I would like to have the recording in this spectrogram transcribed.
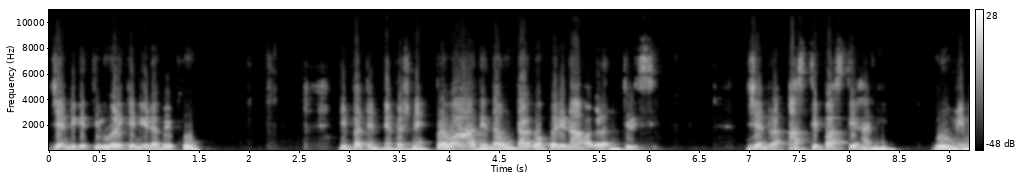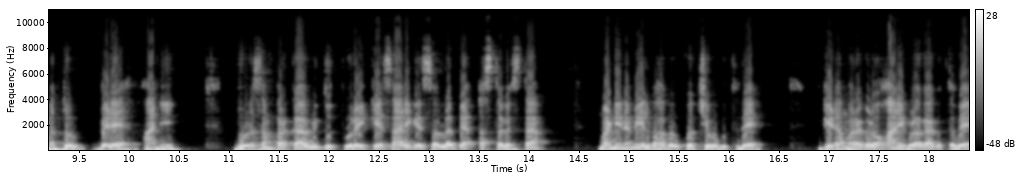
ಜನರಿಗೆ ತಿಳುವಳಿಕೆ ನೀಡಬೇಕು. ಇಪ್ಪತ್ತೆಂಟನೇ ಪ್ರಶ್ನೆ, ಪ್ರವಾಹದಿಂದ ಉಂಟಾಗುವ ಪರಿಣಾಮಗಳನ್ನು ತಿಳಿಸಿ. ಜನರ ಆಸ್ತಿಪಾಸ್ತಿ ಹಾನಿ, ಭೂಮಿ ಮತ್ತು ಬೆಳೆ ಹಾನಿ, ದೂರ ಸಂಪರ್ಕ, ವಿದ್ಯುತ್ ಪೂರೈಕೆ, ಸಾರಿಗೆ ಸೌಲಭ್ಯ ಅಸ್ತವ್ಯಸ್ತ, ಮಣ್ಣಿನ ಮೇಲ್ಭಾಗವು ಕೊಚ್ಚಿ ಹೋಗುತ್ತದೆ ಗಿಡ ಮರಗಳು ಹಾನಿಗೊಳಗಾಗುತ್ತವೆ,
